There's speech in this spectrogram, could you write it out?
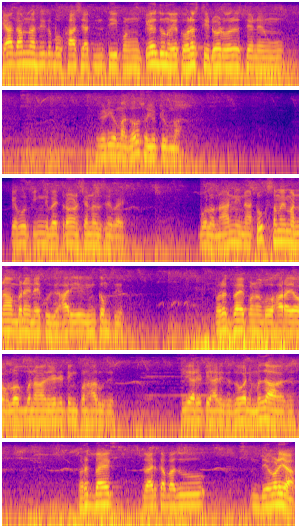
કયા ગામના છે તો બહુ ખાસ યાદ નથી, પણ હું કેદુનો એક વર્ષથી, દોઢ વર્ષથી એને હું વિડીયોમાં જોઉં છું યુટ્યુબમાં. કેહુર કિંગની ભાઈ ત્રણ ચેનલ છે ભાઈ. બોલો, નાની ના, ટૂંક સમયમાં નામ બનાવી નાખ્યું છે, સારી એવી ઇન્કમ છે. ભરતભાઈ પણ બહુ સારા એવા વ્લોગ બનાવે છે એડિટિંગ પણ સારું છે. ક્લિયરિટી સારી છે, જોવાની મજા આવે છે. ભરતભાઈ દ્વારકા બાજુ દેવળિયા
